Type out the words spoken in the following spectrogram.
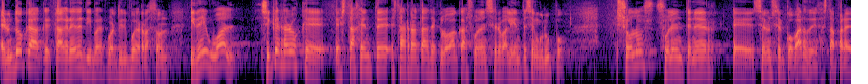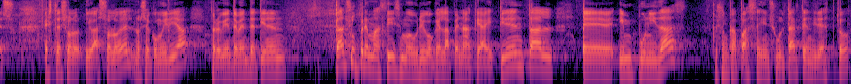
en el momento que, agrede tiene cualquier tipo de razón, y da igual, Sí que es raro que esta gente, estas ratas de cloaca suelen ser valientes en grupo. Solos suelen tener, eh, suelen ser cobardes hasta para eso. Este solo, iba solo él, no sé cómo iría, pero evidentemente tienen tal supremacismo eurico, que es la pena que hay, tienen tal eh, impunidad que son capaces de insultarte en directo,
